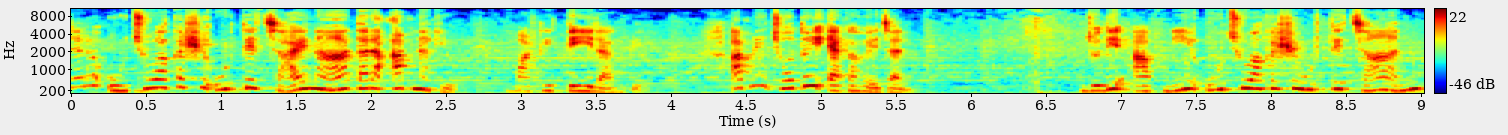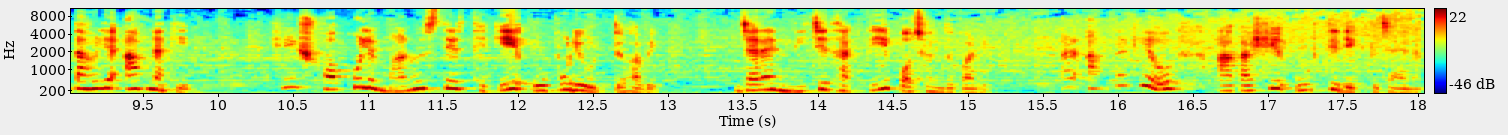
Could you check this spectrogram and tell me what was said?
যারা উঁচু আকাশে উঠতে চায় না, তারা আপনাকেও মাটিতেই রাখবে। আপনি যতই একা হয়ে যান যদি আপনি উঁচু আকাশে উঠতে চান, তাহলে আপনাকে সেই সকল মানুষদের থেকে উপরে উঠতে হবে, যারা নিচে থাকতে পছন্দ করে। আর আপনাকেও আকাশে উঠতে দেখতে চায় না।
